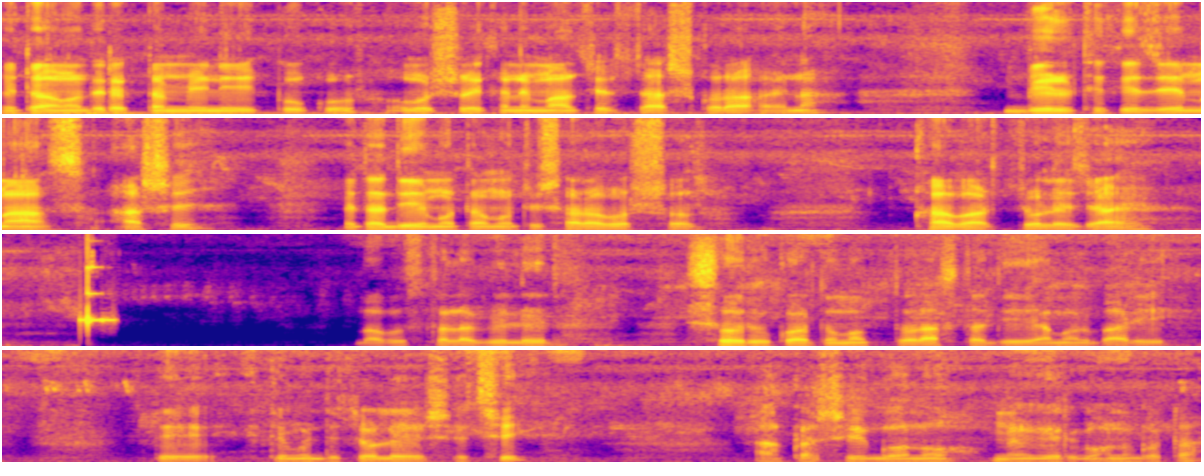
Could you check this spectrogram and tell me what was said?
এটা আমাদের একটা মিনি পুকুর, অবশ্য এখানে মাছের চাষ করা হয় না। বিল থেকে যে মাছ আসে, এটা দিয়ে মোটামুটি সারা বছর খাবার চলে যায়। বাবুস্তলা বিলের সরু কর্দমাক্ত রাস্তা দিয়ে আমার বাড়িতে ইতিমধ্যে চলে এসেছি। আকাশে ঘন মেঘের ঘনঘটা,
